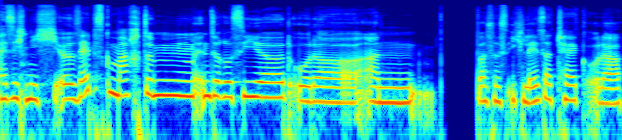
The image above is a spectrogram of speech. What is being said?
weiß ich nicht, äh, selbstgemachtem interessiert oder an was weiß ich, Lasertag oder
